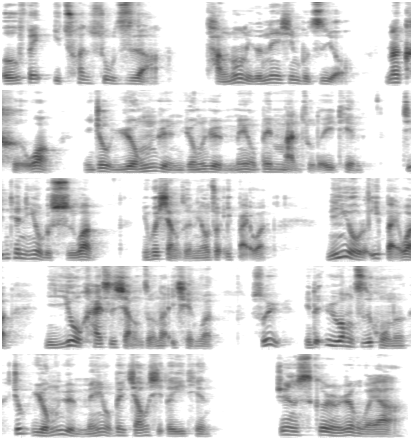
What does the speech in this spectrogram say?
而非一串数字啊！倘若你的内心不自由，那渴望你就永远永远没有被满足的一天。今天你有了十万。你会想着你要赚一百万，你有了一百万，你又开始想着那一千万，所以你的欲望之火呢，就永远没有被浇熄的一天。James 个人认为啊，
